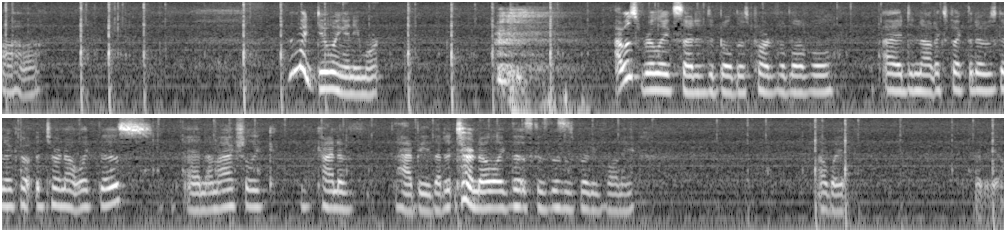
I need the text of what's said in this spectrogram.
Haha. What am I doing anymore? I was really excited to build this part of the level. I did not expect that it was going to turn out like this, and I'm actually kind of happy that it turned out like this, because this is pretty funny. Oh, wait. There we go.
